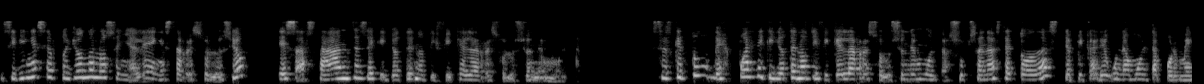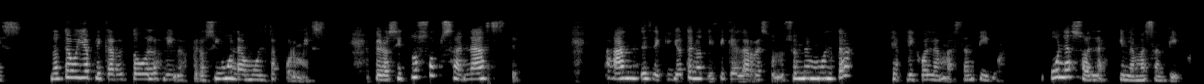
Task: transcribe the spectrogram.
si bien es cierto, yo no lo señalé en esta resolución, es hasta antes de que yo te notifique la resolución de multa. Si es que tú, después de que yo te notifique la resolución de multa, subsanaste todas, te aplicaré una multa por mes. No te voy a aplicar de todos los libros, pero sí una multa por mes. Pero si tú subsanaste antes de que yo te notifique la resolución de multa, te aplico la más antigua. Una sola y la más antigua.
